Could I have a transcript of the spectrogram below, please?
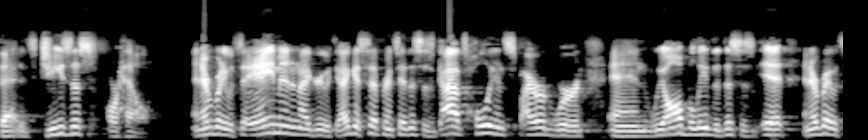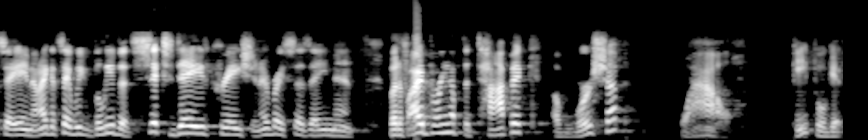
That it's Jesus or hell. And everybody would say, Amen, and I agree with you. I could sit up here and say, This is God's holy inspired word, and we all believe that this is it. And everybody would say, Amen. I could say, We believe that six days creation. Everybody says, Amen. But if I bring up the topic of worship, wow, people get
